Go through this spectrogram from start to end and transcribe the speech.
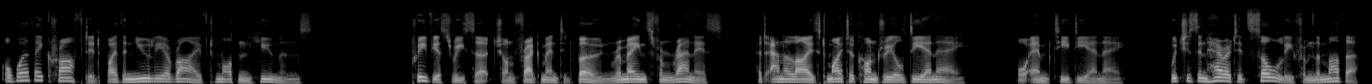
or were they crafted by the newly arrived modern humans? Previous research on fragmented bone remains from Ranis had analyzed mitochondrial DNA, or mtDNA, which is inherited solely from the mother.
